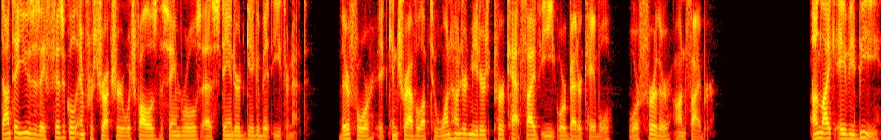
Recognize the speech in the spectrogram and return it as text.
Dante uses a physical infrastructure which follows the same rules as standard gigabit Ethernet. Therefore, it can travel up to 100 meters per Cat5e or better cable, or further on fiber. Unlike AVB,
